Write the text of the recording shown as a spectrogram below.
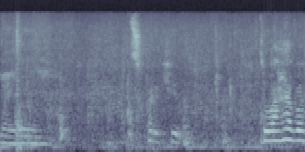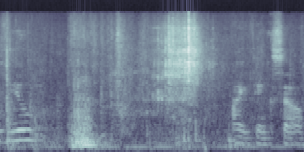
my room. Pretty cute. Do I have a view? I think so.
